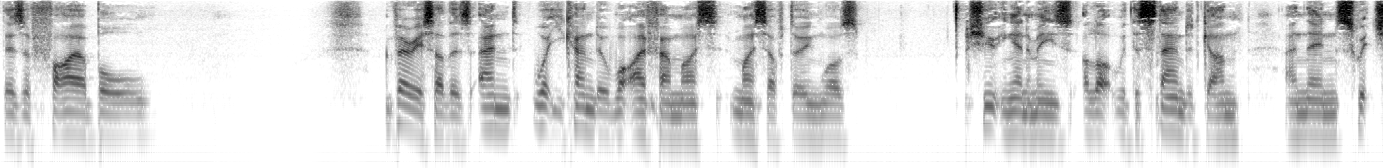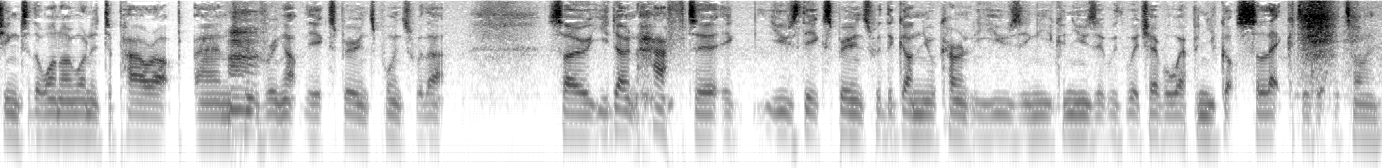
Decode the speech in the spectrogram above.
there's a fireball various others. And what you can do, what I found my, myself doing was shooting enemies a lot with the standard gun and then switching to the one I wanted to power up and hmm. hoovering up the experience points with that. So you don't have to use the experience with the gun you're currently using. You can use it with whichever weapon you've got selected at the time.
